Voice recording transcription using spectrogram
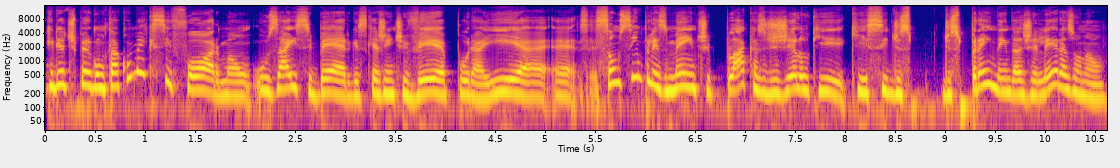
Queria te perguntar como é que se formam os icebergs que a gente vê por aí? É, é, são simplesmente placas de gelo que, que se dispõem desprendem das geleiras ou não?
